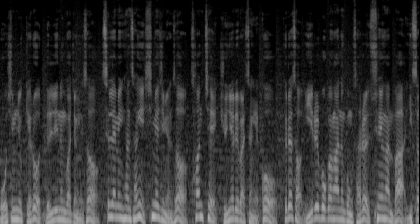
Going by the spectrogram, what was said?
56개로 늘리는 과정에서 슬래밍 현상이 심해지면서 선체에 균열이 발생했고 그래서 이를 보강하는 공사를 수행한 바 있었습니다.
